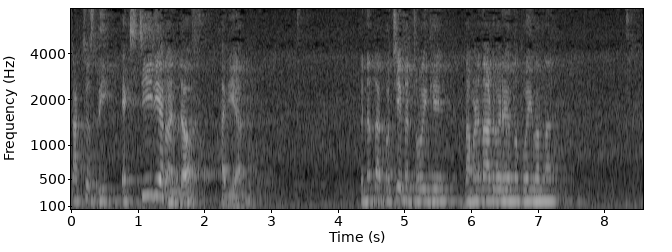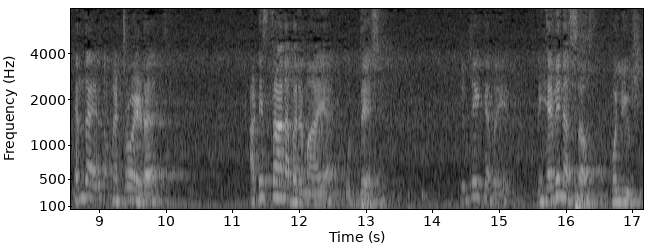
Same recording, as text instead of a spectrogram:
touches the exterior end of Haryana പിന്നെന്താ കൊച്ചി മെട്രോയ്ക്ക് തമിഴ്നാട് വരെ ഒന്ന് പോയി വന്നാൽ? എന്തായിരുന്നു മെട്രോയുടെ അടിസ്ഥാനപരമായ ഉദ്ദേശം? To take away the heaviness of pollution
